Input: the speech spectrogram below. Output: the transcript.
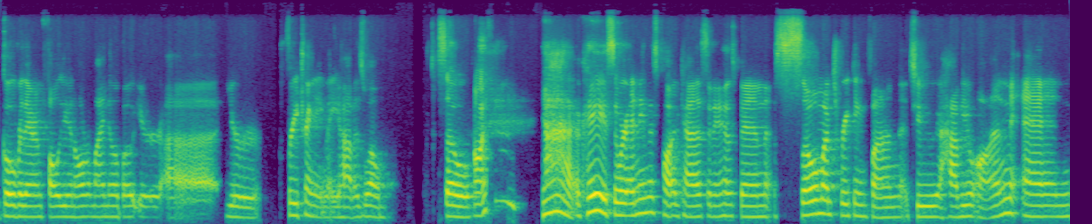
go over there and follow you, and I'll remind them about your uh, your free training that you have as well. So awesome. Yeah. Okay. So we're ending this podcast, and it has been so much freaking fun to have you on. And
